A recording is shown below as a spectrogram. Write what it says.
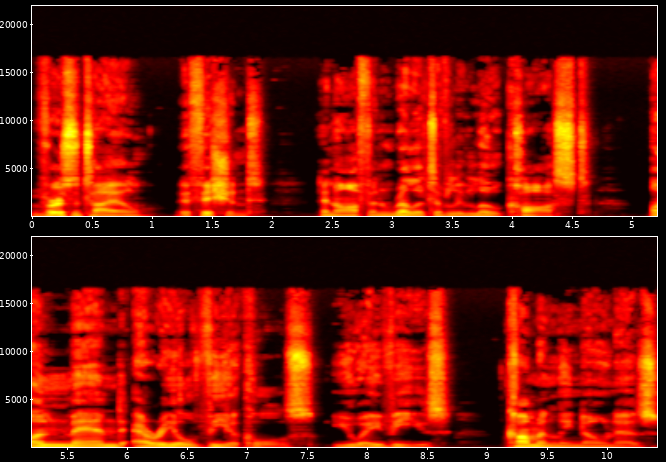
Versatile, efficient, and often relatively low cost, unmanned aerial vehicles, UAVs, commonly known as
